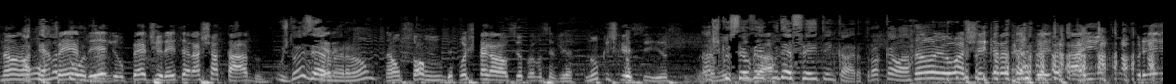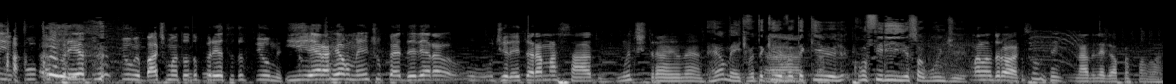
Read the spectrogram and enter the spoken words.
Não, não, a o perna pé toda. dele, o pé direito era achatado. Os dois eram, não era não? Não, só um. Depois pega lá o seu pra você ver. Nunca esqueci isso. Era Acho que o seu veio com defeito, hein, cara. Troca lá. Não, eu achei que era defeito. Aí eu comprei o, o preto do filme, o Batman todo preto do filme. E era realmente o pé dele era. O, o direito era amassado. Muito estranho, né? Realmente, vou ter que, Ah, vou ter que conferir isso algum dia. Malandrox, você não tem nada legal pra falar.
